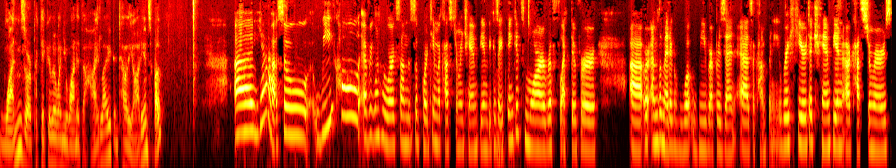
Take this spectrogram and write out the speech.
ones or particular one you wanted to highlight and tell the audience about? Uh, yeah. So we call everyone who works on the support team a customer champion because I think it's more reflective or uh, or emblematic of what we represent as a company. We're here to champion our customers,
